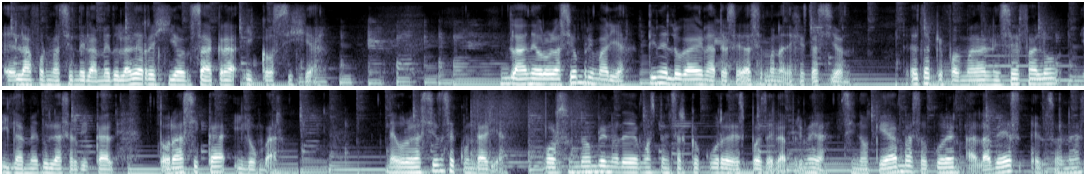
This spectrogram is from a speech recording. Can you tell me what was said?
en la formación de la médula de región sacra y cocígea. La neurulación primaria tiene lugar en la tercera semana de gestación. Es la que formará el encéfalo y la médula cervical, torácica y lumbar. Neurulación secundaria por su nombre no debemos pensar que ocurre después de la primera, sino que ambas ocurren a la vez en zonas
